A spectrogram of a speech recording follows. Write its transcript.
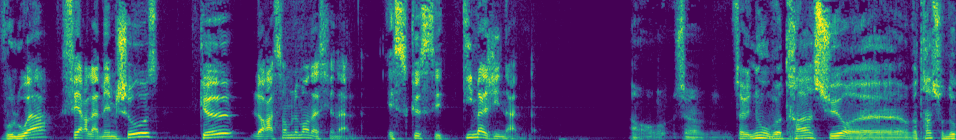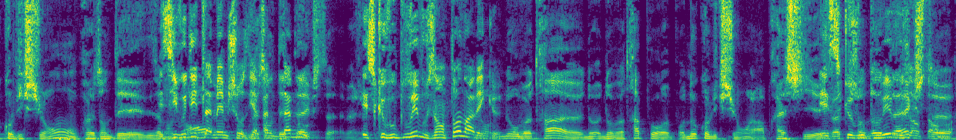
vouloir faire la même chose que le Rassemblement national. Est-ce que c'est imaginable? Alors, vous savez, nous, on votera sur, euh, on votera sur nos convictions. On présente des, des Et si vous dites la même chose, il n'y a pas de tabou. Eh ben, Est-ce que vous pouvez vous entendre avec eux Nous, on votera, euh, nous, votera pour, pour nos convictions. Alors après, si est-ce que vous pouvez vous entendre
